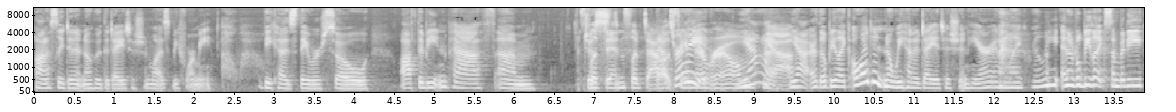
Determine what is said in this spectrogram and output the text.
honestly didn't know who the dietitian was before me. Oh wow! Because they were so off the beaten path. Um, just, slipped in, slipped out. That's right. In their room. Yeah, yeah, yeah. Or they'll be like, "Oh, I didn't know we had a dietitian here," and I'm like, "Really?" and it'll be like somebody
